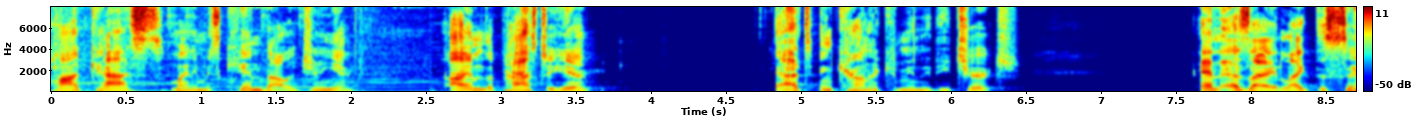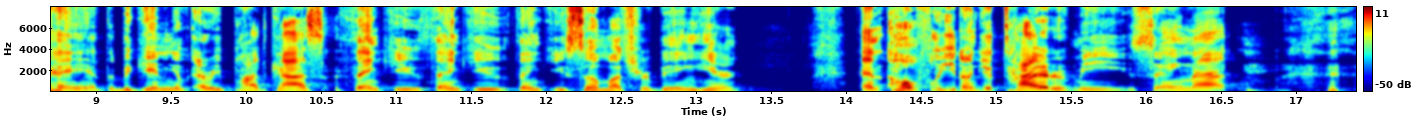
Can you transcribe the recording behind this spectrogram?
podcast. My name is Ken Ballard Jr. I am the pastor here at Encounter Community Church. And as I like to say at the beginning of every podcast, thank you, thank you, thank you so much for being here. And hopefully you don't get tired of me saying that.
